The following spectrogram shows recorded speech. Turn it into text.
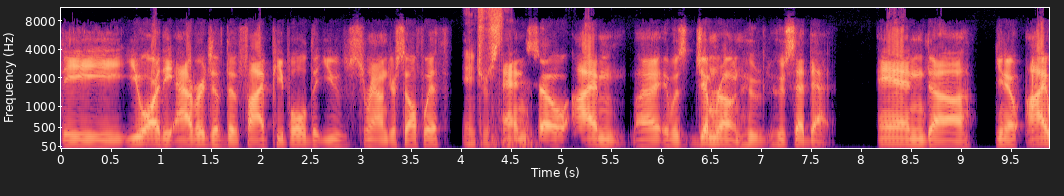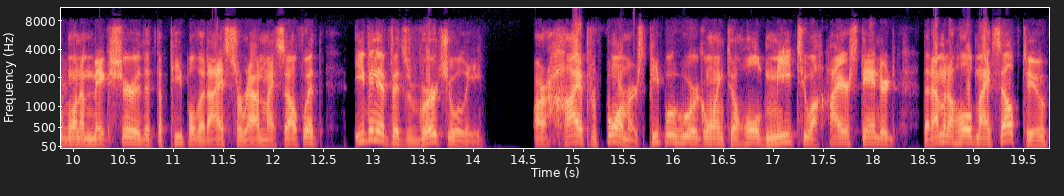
the you are the average of the five people that you surround yourself with. Interesting. And so I'm uh, it was Jim Rohn who who said that. And uh, you know, I want to make sure that the people that I surround myself with, even if it's virtually, are high performers, people who are going to hold me to a higher standard that I'm going to hold myself to.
